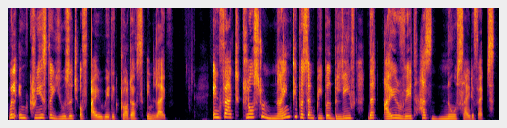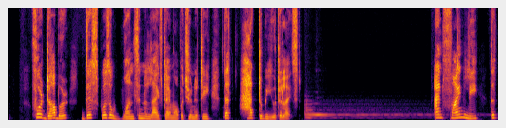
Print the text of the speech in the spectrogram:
will increase the usage of Ayurvedic products in life. In fact, close to 90% people believe that Ayurveda has no side effects. For Dabur, this was a once in a lifetime opportunity that had to be utilized. And finally, the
